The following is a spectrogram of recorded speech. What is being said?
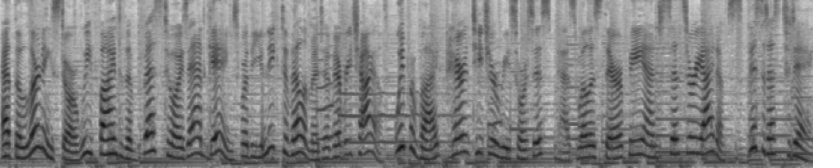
At the Learning Store, we find the best toys and games for the unique development of every child. We provide parent teacher resources as well as therapy and sensory items. Visit us today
